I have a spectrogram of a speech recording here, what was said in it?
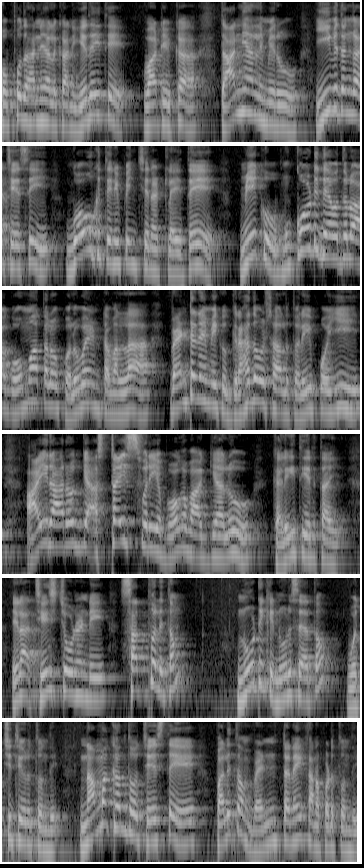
పప్పు ధాన్యాలు కానీ ఏదైతే వాటి యొక్క ధాన్యాల్ని మీరు ఈ విధంగా చేసి గోవుకు తినిపించినట్లయితే మీకు ముక్కోటి దేవతలు ఆ గోమాతలో కొలువై ఉండటం వల్ల వెంటనే మీకు గ్రహదోషాలు తొలగిపోయి ఆయురారోగ్య అష్టైశ్వర్య భోగభాగ్యాలు కలిగి తీరుతాయి. ఇలా చేసి చూడండి. సత్ఫలితం నూటికి నూరు శాతం వచ్చి తీరుతుంది. నమ్మకంతో చేస్తే ఫలితం వెంటనే కనపడుతుంది.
